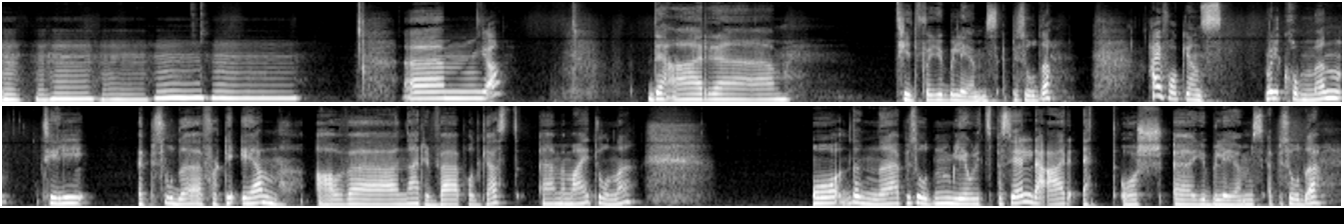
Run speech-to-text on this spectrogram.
Um, ja. Det er uh, tid for jubileumsepisode. Hei, folkens. Velkommen til episode 41 av uh, Nerve podkast uh, med meg, Tone. Og denne episoden blir jo litt spesiell. Det er ett års jubileumsepisode.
